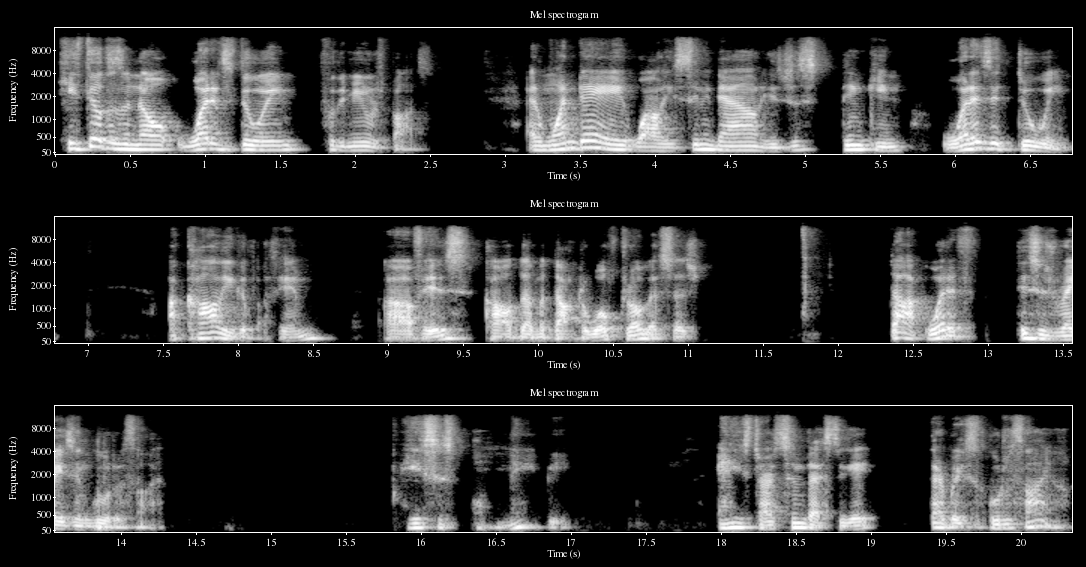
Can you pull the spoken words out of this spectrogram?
he still doesn't know what it's doing for the immune response. And one day, while he's sitting down, he's just thinking, what is it doing? A colleague of, him, of his, called um, Dr. Wulf Dröge, says, Doc, what if this is raising glutathione? He says, oh, maybe. And he starts to investigate that raises glutathione.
